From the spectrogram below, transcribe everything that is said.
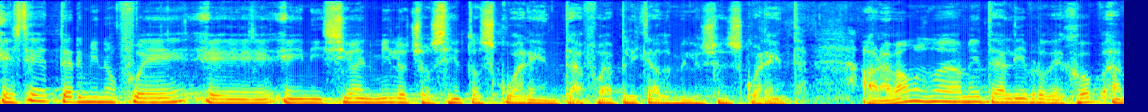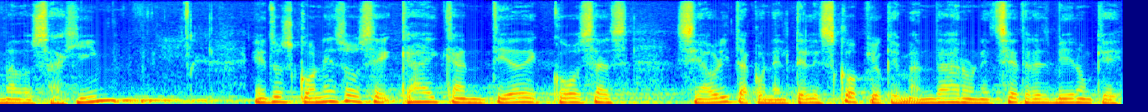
Este término fue, eh, inició en 1840, fue aplicado en 1840. Ahora vamos nuevamente al libro de Job, amado Sahim. Entonces con eso se cae cantidad de cosas. Si ahorita con el telescopio que mandaron, etcétera, vieron que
